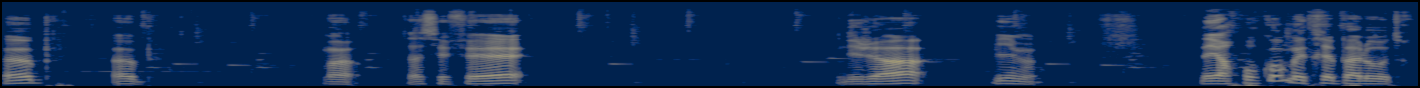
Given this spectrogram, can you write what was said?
Hop, hop. Voilà, ça c'est fait. Déjà, bim. D'ailleurs, pourquoi on mettrait pas l'autre?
